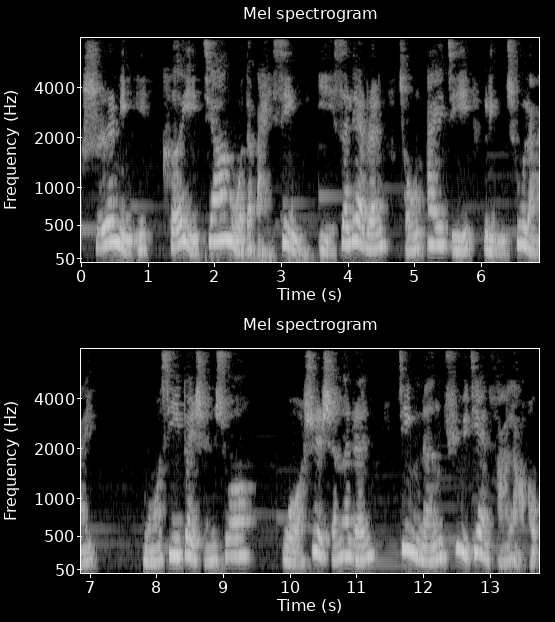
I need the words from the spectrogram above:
使你可以将我的百姓以色列人从埃及领出来。摩西对神说：“我是什么人，竟能去见法老？”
